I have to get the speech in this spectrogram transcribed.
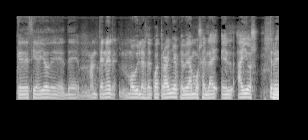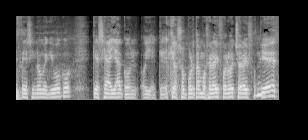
que decía yo de, de mantener móviles de cuatro años, que veamos el, el iOS 13 si no me equivoco, que sea ya con, oye, que, que os soportamos el iPhone 8, el iPhone 10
